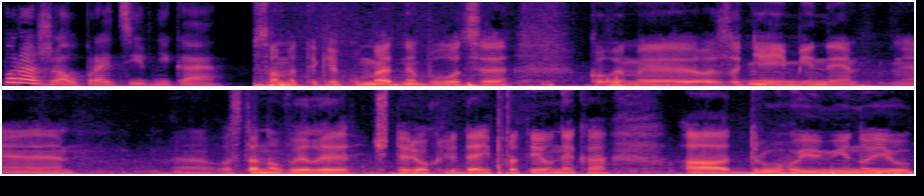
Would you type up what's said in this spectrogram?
поражал противника. Саме таке кумедне було це, коли ми з однієї міни е, е, остановили чотирьох людей противника, а другою міною,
